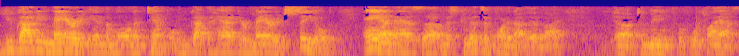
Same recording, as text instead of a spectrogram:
you've got to be married in the Mormon temple. You've got to have your marriage sealed. And as uh, Ms. Kamitzen pointed out the other night uh, to me before class,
